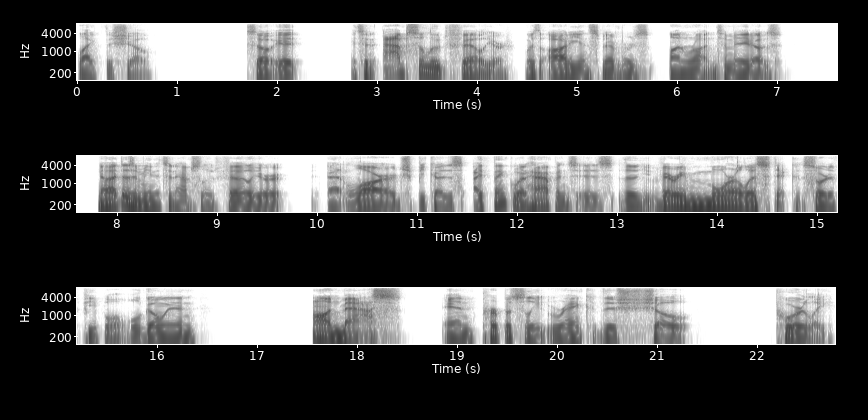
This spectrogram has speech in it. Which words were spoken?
like the show. So it it's an absolute failure with audience members on Rotten Tomatoes. Now, that doesn't mean it's an absolute failure at large, because I think what happens is the very moralistic sort of people will go in en masse and purposely rank this show poorly.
